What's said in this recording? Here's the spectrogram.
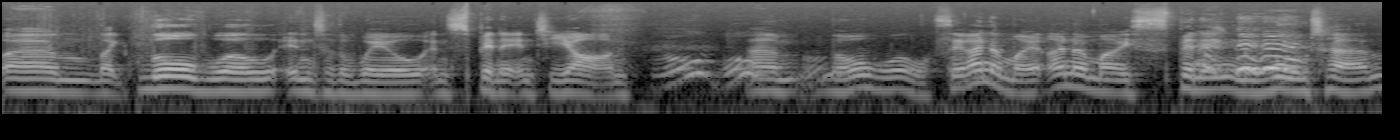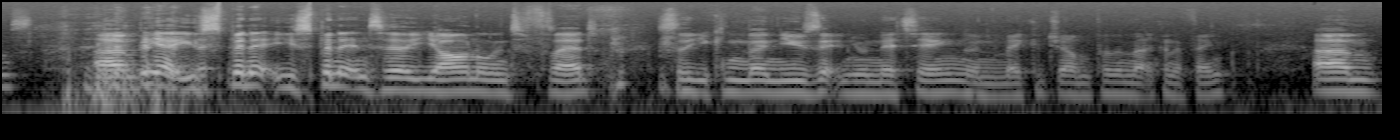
um, like raw wool into the wheel and spin it into yarn. Ooh, ooh, Um, raw wool. See, I know my I know my spinning and wool terms. Um, but yeah, you spin it you spin it into yarn or into thread, so that you can then use it in your knitting and make a jumper and that kind of thing. Um,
